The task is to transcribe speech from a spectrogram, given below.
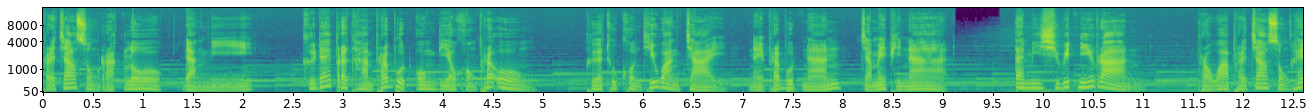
พระเจ้าทรงรักโลก ดังนี้ คือได้ประทานพระบุตรองค์เดียวของพระองค์ เพื่อทุกคนที่วางใจในพระบุตรนั้นจะไม่พินาศ แต่มีชีวิตนิรันดร์เพราะว่าพระเจ้าทรงให้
